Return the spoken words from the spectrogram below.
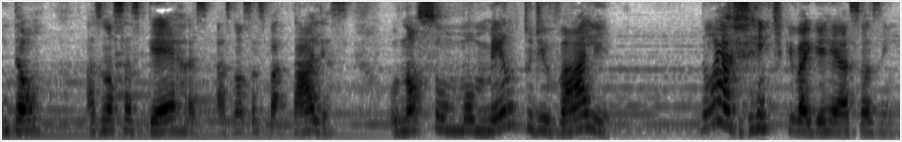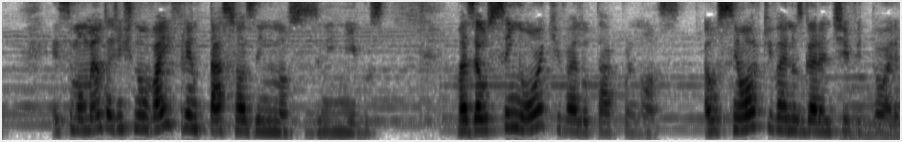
Então, as nossas guerras, as nossas batalhas, o nosso momento de vale, não é a gente que vai guerrear sozinho. Esse momento a gente não vai enfrentar sozinho nossos inimigos, mas é o Senhor que vai lutar por nós. É o Senhor que vai nos garantir vitória.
